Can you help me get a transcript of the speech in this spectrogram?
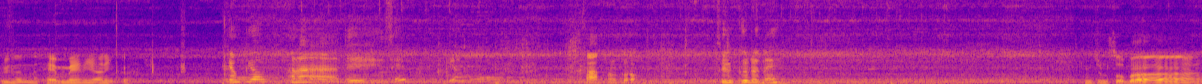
우리는 햄 매니아니까. 뿅뿅. 하나, 둘, 셋. 뿅. 아, 안 끌어. 들 끓으네. 힘 좀 써봐.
